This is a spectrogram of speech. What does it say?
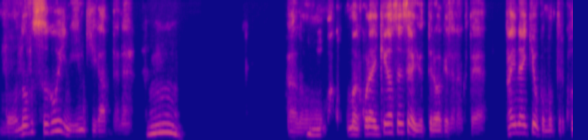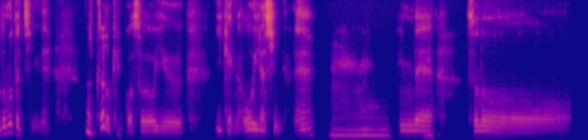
ものすごい人気があってね。うん。あの、うん。まあこれは池川先生が言ってるわけじゃなくて体内記憶を持ってる子どもたちにね聞くと結構そういう意見が多いらしいんだよね。で、その、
